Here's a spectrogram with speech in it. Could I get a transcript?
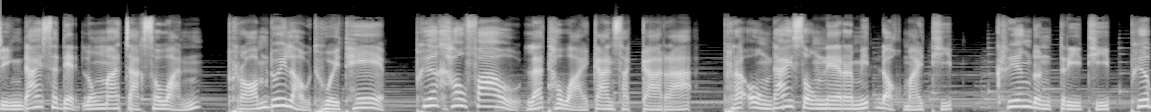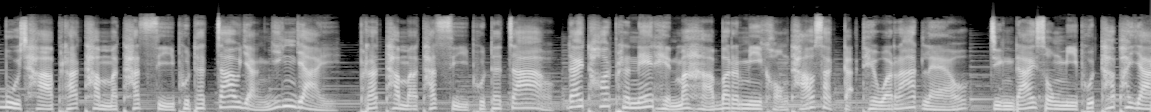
จึงได้เสด็จลงมาจากสวรรค์ พร้อมด้วยเหล่าทวยเทพ เพื่อเข้าเฝ้าและถวายการสักการะ พระองค์ได้ทรงเนรมิตดอกไม้ทิพย์ เครื่องดนตรีทิพย์เพื่อบูชาพระธรรมทัตสีพุทธเจ้าอย่างยิ่งใหญ่ พระธรรมทัตสีพุทธเจ้า ได้ทอดพระเนตรเห็นมหาบารมีของเท้าสักกะเทวราชแล้ว จึงได้ทรงมีพุทธพยา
